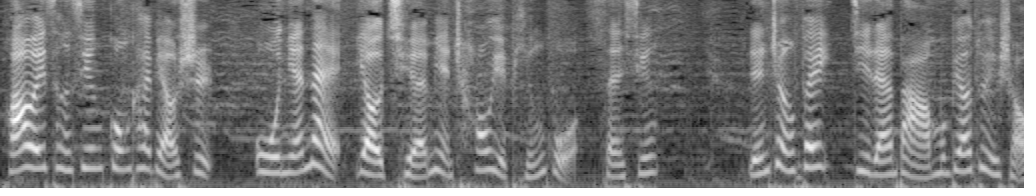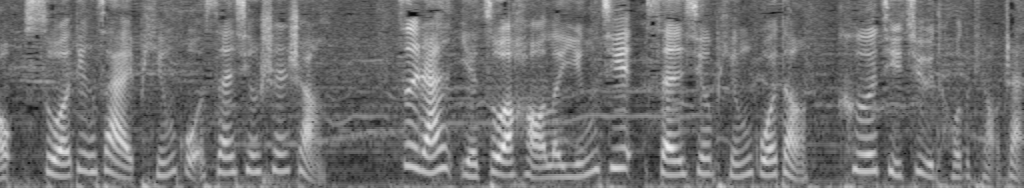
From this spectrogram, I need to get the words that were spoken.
华为曾经公开表示，五年内要全面超越苹果、三星。任正非既然把目标对手锁定在苹果、三星身上。自然也做好了迎接三星、苹果等科技巨头的挑战。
